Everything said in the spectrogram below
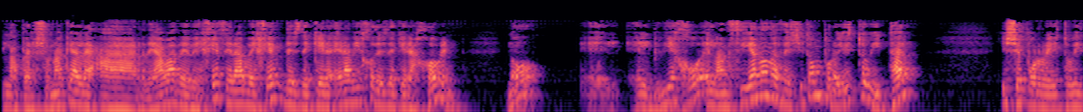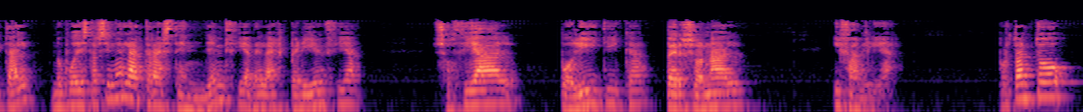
la persona que ardeaba de vejez, era vejez desde que era, viejo desde que era joven. No, el, el, viejo, el anciano necesita un proyecto vital. Y ese proyecto vital no puede estar sino en la trascendencia de la experiencia social, política, personal y familiar. Por tanto,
